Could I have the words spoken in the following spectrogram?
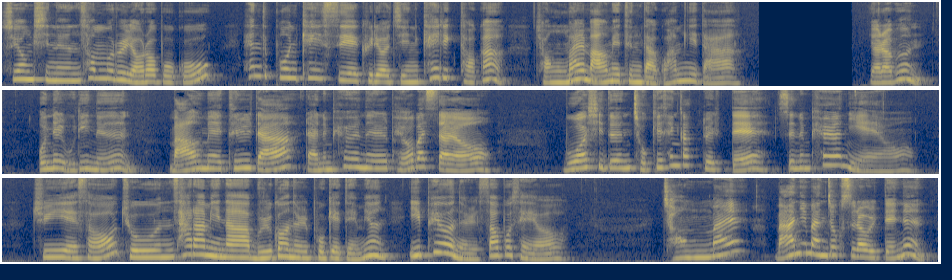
수영 씨는 선물을 열어보고 핸드폰 케이스에 그려진 캐릭터가 정말 마음에 든다고 합니다. 여러분, 오늘 우리는 마음에 들다 라는 표현을 배워봤어요. 무엇이든 좋게 생각될 때 쓰는 표현이에요. 주위에서 좋은 사람이나 물건을 보게 되면 이 표현을 써보세요. 정말 많이 만족스러울 때는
